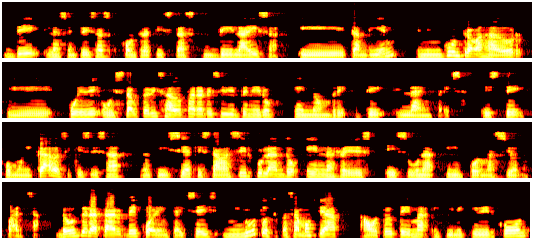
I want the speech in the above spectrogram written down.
de las empresas contratistas de la ESA. y también ningún trabajador eh, puede o está autorizado para recibir dinero en nombre de la empresa. Este comunicado, así que es esa noticia que estaba circulando en las redes, es una información falsa. Dos de la tarde, 46 minutos. Pasamos ya a otro tema y tiene que ver con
